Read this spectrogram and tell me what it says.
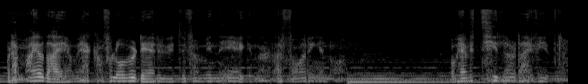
For det er meg og deg, og jeg kan få lov å vurdere ut ifra mine egne erfaringer nå om jeg vil tilhøre deg videre.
